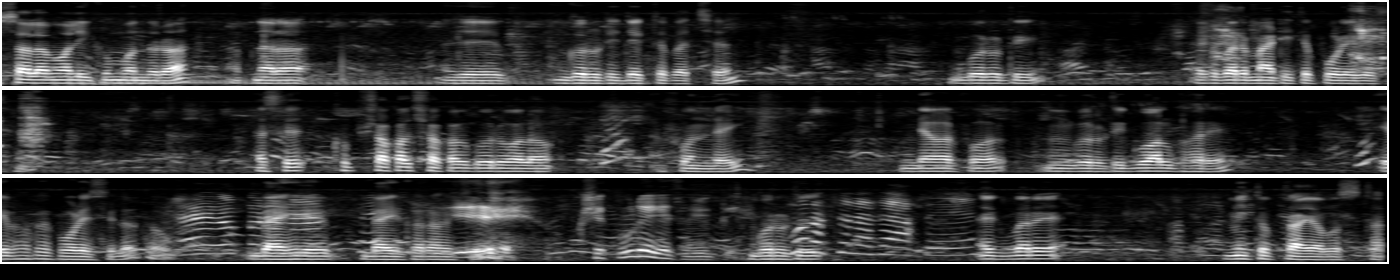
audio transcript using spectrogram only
আসসালামু আলাইকুম বন্ধুরা আপনারা যে গরুটি দেখতে পাচ্ছেন গরুটি একেবারে মাটিতে পড়ে গেছে। আজকে খুব সকাল সকাল গরুওয়ালা ফোন দেয় দেওয়ার পর গরুটি গোয়াল ঘরে এভাবে পড়েছিল তো বাইরে বাইর করা হয়েছে? গরুটি একবারে মৃতপ্রায় অবস্থা।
